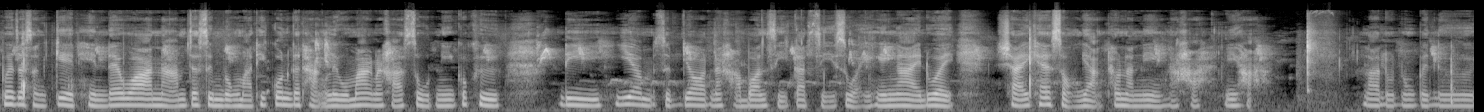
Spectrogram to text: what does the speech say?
เพื่อนๆจะสังเกตเห็นได้ว่าน้ำจะซึมลงมาที่ก้นกระถางเร็วมากนะคะ สูตรนี้ก็คือดีเยี่ยมสุดยอดนะคะ บอลสีกัดสีสวยง่าย ๆ ด้วยใช้แค่ 2 อย่างเท่านั้นเองนะคะ นี่ค่ะลาดลดลงไปเลย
